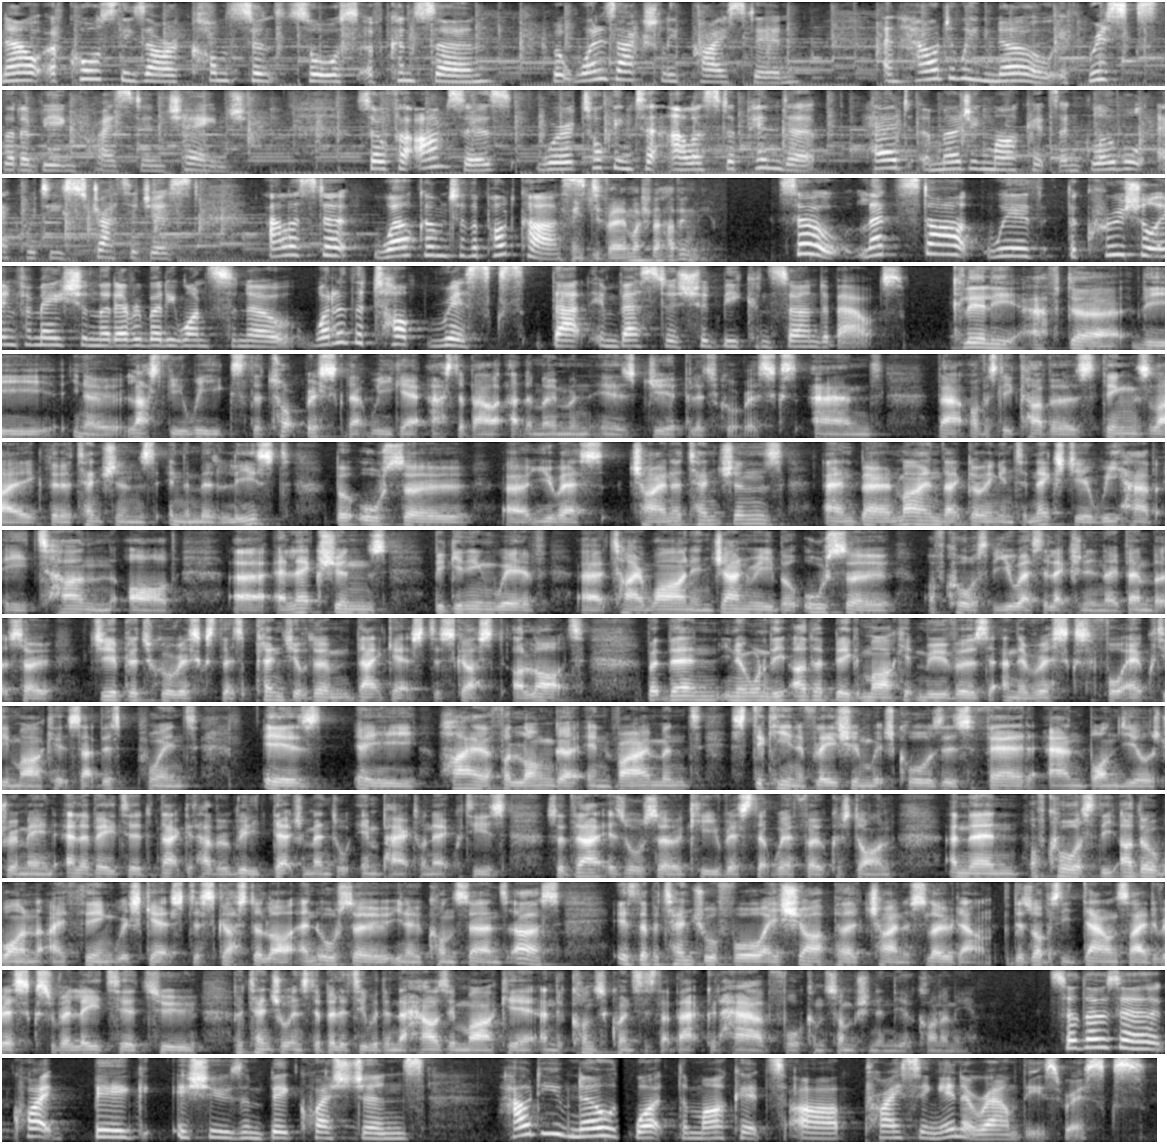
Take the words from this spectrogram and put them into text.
Now, of course, these are a constant source of concern, but what is actually priced in? And how do we know if risks that are being priced in change? So, for answers, we're talking to Alastair Pinder, Head Emerging Markets and Global Equity Strategist. Alastair, welcome to the podcast. Thank you very much for having me. So, let's start with the crucial information that everybody wants to know. What are the top risks that investors should be concerned about? Clearly, after the you know last few weeks, the top risk that we get asked about at the moment is geopolitical risks, and that obviously covers things like the tensions in the Middle East, but also uh, U.S.-China tensions. And bear in mind that going into next year, we have a ton of uh, elections beginning with uh, Taiwan in January, but also, of course, the US election in November. So, geopolitical risks, there's plenty of them. That gets discussed a lot. But then, you know, one of the other big market movers and the risks for equity markets at this point is a higher for longer environment, sticky inflation, which causes Fed and bond yields to remain elevated. That could have a really detrimental impact on equities. So that is also a key risk that we're focused on. And then, of course, the other one I think which gets discussed a lot and also, you know, concerns us is the potential for a sharper China slowdown. But there's obviously downside risks related to potential instability within the housing market and the consequences that that could have for consumption in the economy. So, those are quite big issues and big questions. How do you know what the markets are pricing in around these risks?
